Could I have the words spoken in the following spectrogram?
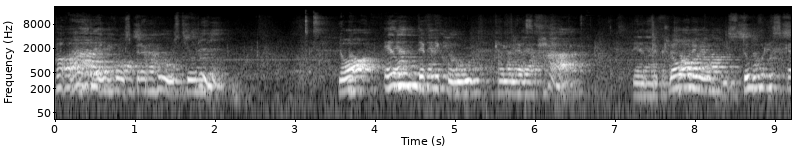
vad är en konspirationsteori? Ja, en definition kan man läsa här. Det är en förklaring av historiska,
